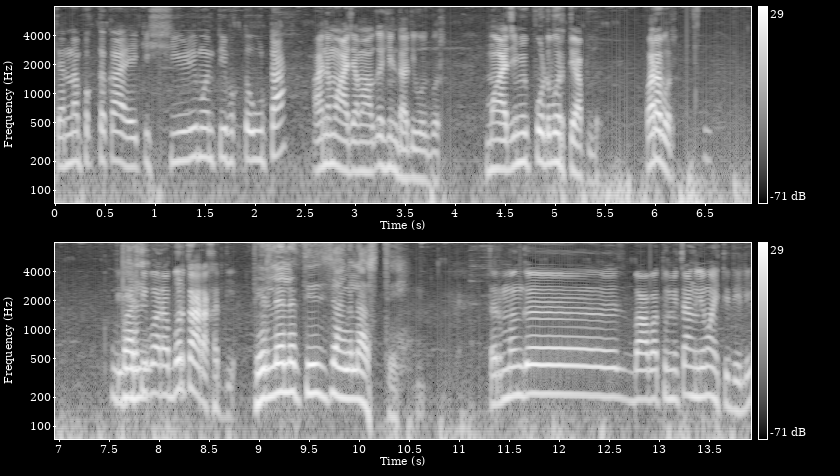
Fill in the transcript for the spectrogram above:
त्यांना फक्त काय आहे की शेळी म्हणते फक्त उठा आणि माझ्या मागं हिंडा दिवसभर. माझे मी पोट भरते आपलं. बरोबर? ती बरोबर चारा खाते. फिरलेलं ते चांगलं असते. तर मग बाबा तुम्ही चांगली माहिती दिली.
